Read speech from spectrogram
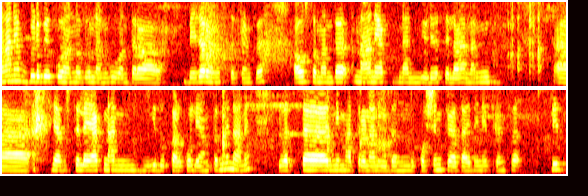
ನಾನು ಯಾಕೆ ಬಿಡಬೇಕು ಅನ್ನೋದು ನನಗೂ ಒಂಥರ ಬೇಜಾರು ಅನ್ನಿಸ್ತು ಫ್ರೆಂಡ್ಸ ಅವ್ರ ಸಂಬಂಧ ನಾನು ಯಾಕೆ ನನ್ನ ವೀಡಿಯೋಸ್ ಎಲ್ಲ ನನ್ನ ಎರಡು ಸಲ ಯಾಕೆ ನಾನು ಇದು ಕಳ್ಕೊಲಿ ಅಂತಂದು ನಾನು. ಇವತ್ತು ನಿಮ್ಮ ಹತ್ರ ನಾನು ಇದೊಂದು ಕ್ವಶನ್ ಕೇಳ್ತಾ ಇದ್ದೀನಿ ಫ್ರೆಂಡ್ಸ ಪ್ಲೀಸ್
